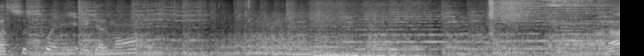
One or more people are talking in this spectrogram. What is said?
Va se soigner également. Voilà.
